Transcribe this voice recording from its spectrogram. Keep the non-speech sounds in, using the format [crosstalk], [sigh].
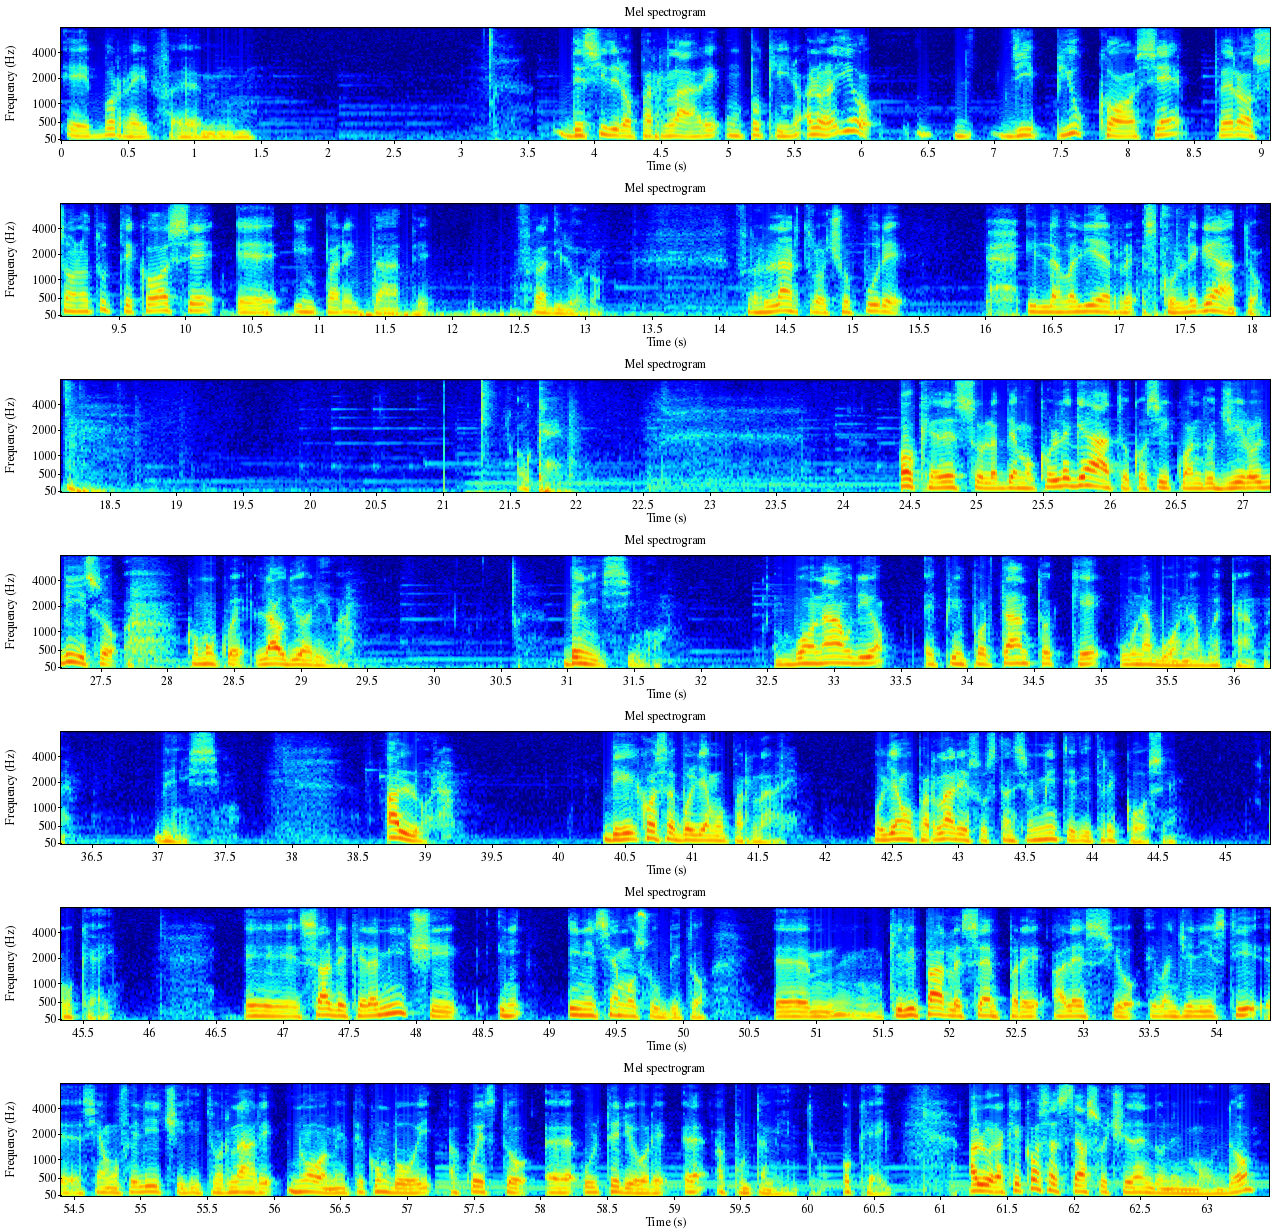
e, vorrei... Ehm, desidero parlare un pochino. Allora, io di più cose, però sono tutte cose eh, imparentate fra di loro. Fra l'altro c'ho pure il lavalier scollegato. Ok. Ok, adesso l'abbiamo collegato, così quando giro il viso comunque l'audio arriva. Benissimo. Un buon audio è più importante che una buona webcam. Benissimo. Allora, di che cosa vogliamo parlare? Vogliamo parlare sostanzialmente di tre cose. Ok. E salve cari amici, in, iniziamo subito. Eh, chi vi parla è sempre Alessio Evangelisti, eh, siamo felici di tornare nuovamente con voi a questo eh, ulteriore eh, appuntamento. Ok, allora che cosa sta succedendo nel mondo?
